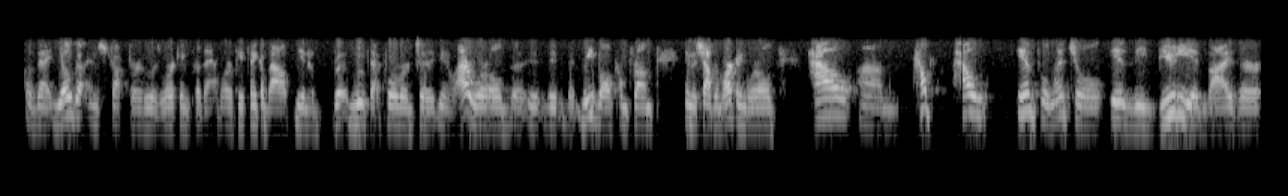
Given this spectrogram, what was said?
of that yoga instructor who is working for them. Or if you think about, you know, move that forward to, you know, our world uh, that we've all come from in the shopper marketing world, how um, how how influential is the beauty advisor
